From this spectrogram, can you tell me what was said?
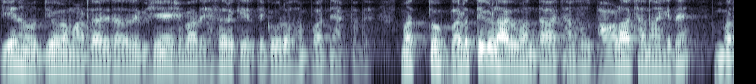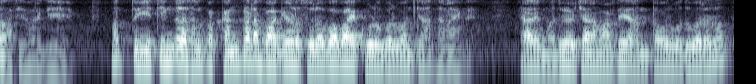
ಏನು ಉದ್ಯೋಗ ಮಾಡ್ತಾ ಇದ್ದರೆ ಅದರಲ್ಲಿ ವಿಶೇಷವಾದ ಹೆಸರು, ಕೀರ್ತಿ, ಗೌರವ, ಸಂಪಾದನೆ ಆಗ್ತದೆ. ಮತ್ತು ಬಡ್ತಿಗಳಾಗುವಂಥ ಚಾನ್ಸಸ್ ಭಾಳ ಚೆನ್ನಾಗಿದೆ ಕುಂಭರಾಶಿಯವರಿಗೆ. ಮತ್ತು ಈ ತಿಂಗಳ ಸ್ವಲ್ಪ ಕಂಕಣ ಭಾಗ್ಯಗಳು ಸುಲಭವಾಗಿ ಕೂಡು ಬರುವಂಥ ಚಾನ್ಸ್ ಚೆನ್ನಾಗಿದೆ. ಯಾರಿಗೆ ಮದುವೆ ವಿಚಾರ ಮಾಡ್ತೀರಿ, ಅಂಥವ್ರು ವಧುವರರು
